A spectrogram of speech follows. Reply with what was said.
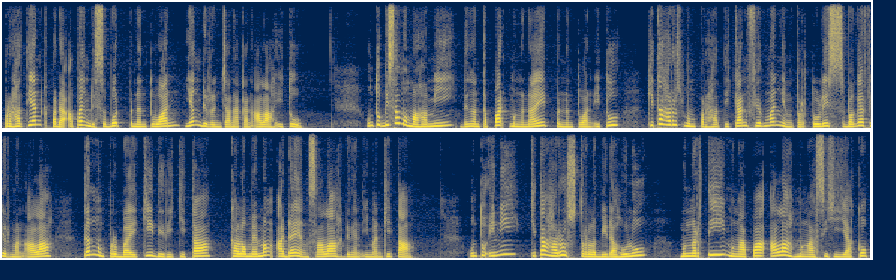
perhatian kepada apa yang disebut penentuan yang direncanakan Allah itu. Untuk bisa memahami dengan tepat mengenai penentuan itu, kita harus memperhatikan firman yang tertulis sebagai firman Allah dan memperbaiki diri kita kalau memang ada yang salah dengan iman kita. Untuk ini, kita harus terlebih dahulu mengerti mengapa Allah mengasihi Yakub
